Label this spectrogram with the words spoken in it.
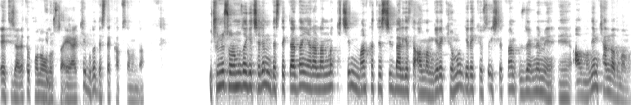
e-ticarete konu Evet. olursa eğer ki bu da destek kapsamında. Üçüncü sorumuza geçelim. Desteklerden yararlanmak için marka tescil belgesi almam gerekiyor mu? Gerekiyorsa işletmem üzerine mi e, almalıyım, kendi adıma mı?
